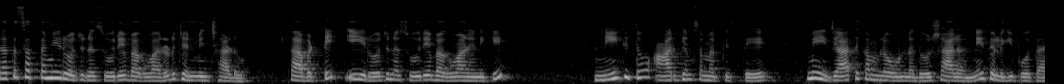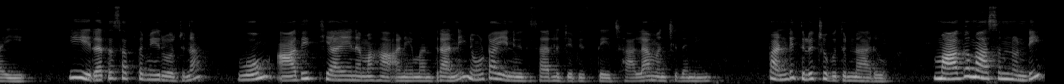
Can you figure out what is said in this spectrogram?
రథసప్తమి రోజున సూర్య భగవానుడు జన్మించాడు. కాబట్టి ఈ రోజున సూర్య భగవానునికి నీటితో ఆర్ఘ్యం సమర్పిస్తే మీ జాతకంలో ఉన్న దోషాలన్నీ తొలగిపోతాయి. ఈ రథసప్తమి రోజున ఓం ఆదిత్యాయ నమః అనే మంత్రాన్ని నూట ఎనిమిది సార్లు జపిస్తే చాలా మంచిదని పండితులు చెబుతున్నారు. మాఘమాసం నుండి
